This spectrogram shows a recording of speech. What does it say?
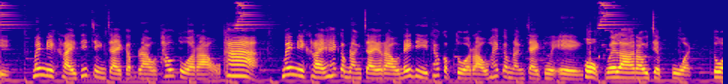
4. ไม่มีใครที่จริงใจกับเราเท่าตัวเรา 5. ไม่มีใครให้กำลังใจเราได้ดีเท่ากับตัวเราให้กำลังใจตัวเอง 6. เวลาเราเจ็บปวด ตัว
